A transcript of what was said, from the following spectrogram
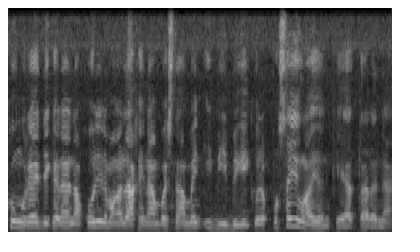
kung ready ka na na kunin ang mga lucky numbers namin, ibibigay ko na po sa iyo ngayon, kaya tara na.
